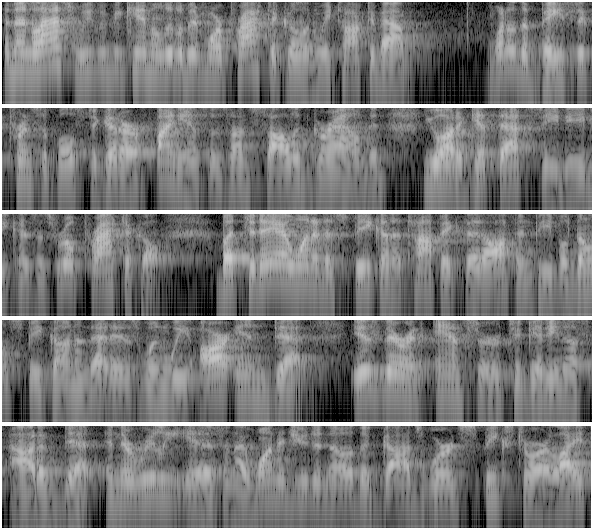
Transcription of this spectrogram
And then last week we became a little bit more practical, and we talked about what are the basic principles to get our finances on solid ground? And you ought to get that CD because it's real practical. But today I wanted to speak on a topic that often people don't speak on, and that is when we are in debt. Is there an answer to getting us out of debt? And there really is. And I wanted you to know that God's Word speaks to our life,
